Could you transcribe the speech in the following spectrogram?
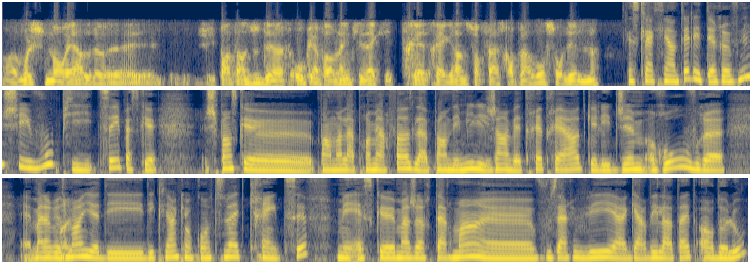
euh, moi, je suis de Montréal, euh, j'ai pas entendu de, aucun problème qui avec les très, très grandes surfaces qu'on peut avoir sur l'île. Est-ce que la clientèle était revenue chez vous? Puis, tu sais, parce que je pense que pendant la première phase de la pandémie, les gens avaient très, très hâte que les gyms rouvrent. Euh, malheureusement, il y a des, des, clients qui ont continué à être craintifs. Mais est-ce que majoritairement, euh, vous arrivez à garder la tête hors de l'eau?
